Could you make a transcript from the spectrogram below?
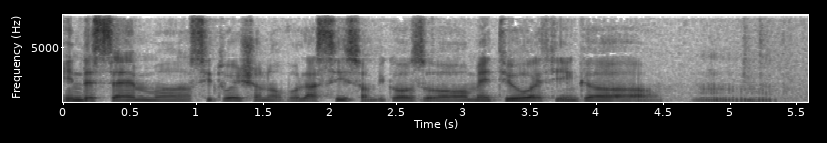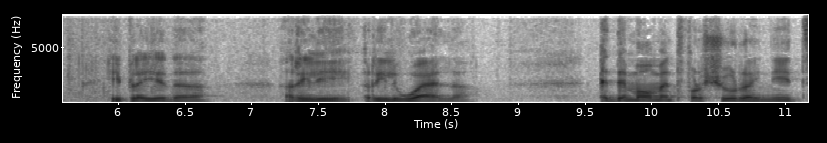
in the same uh, situation of last season because uh, Matthew, I think, uh, mm, he played uh, really, really well. At the moment, for sure, I need,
